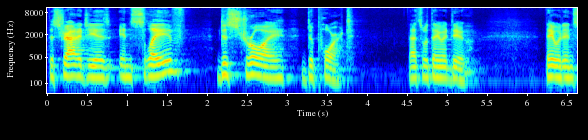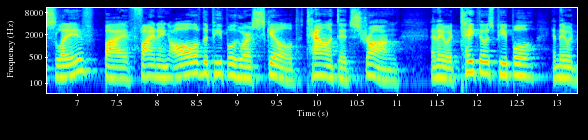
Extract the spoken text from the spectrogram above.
The strategy is enslave, destroy, deport. That's what they would do. They would enslave by finding all of the people who are skilled, talented, strong, and they would take those people and they would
